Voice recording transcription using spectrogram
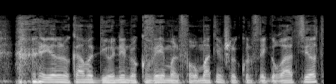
היו לנו כמה דיונים נוקבים על פורמטים של קונפיגורציות,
